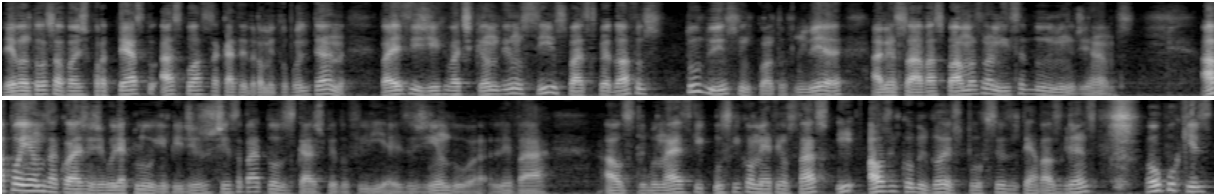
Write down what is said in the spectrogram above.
levantou sua voz de protesto às portas da Catedral Metropolitana para exigir que o Vaticano denuncie os padres pedófilos, tudo isso enquanto Ribeira abençoava as palmas na missa do Domingo de Ramos. Apoiamos a coragem de Julia Klug em pedir justiça para todos os casos de pedofilia, exigindo levar aos tribunais que, os que cometem os fatos e aos encobridores por seus intervalos grandes ou porque eles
